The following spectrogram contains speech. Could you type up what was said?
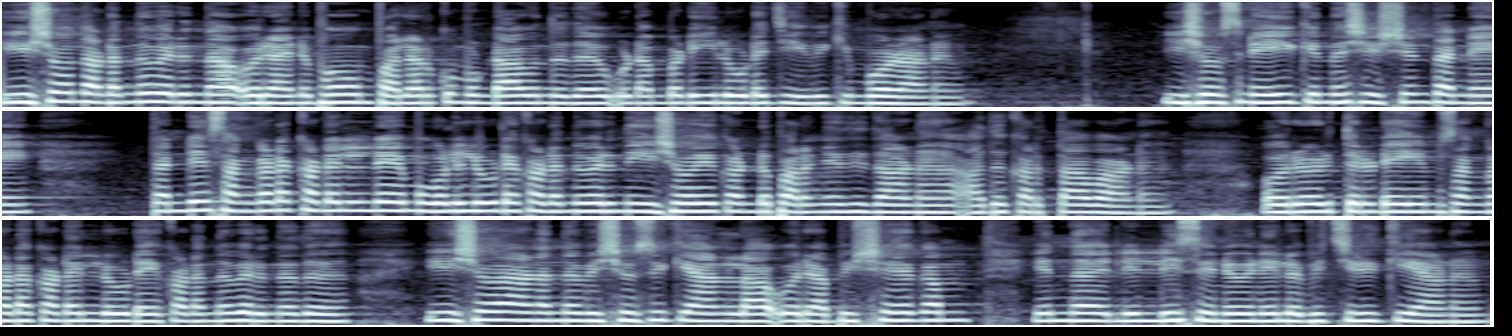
ഈശോ നടന്നു വരുന്ന ഒരു അനുഭവം പലർക്കും ഉണ്ടാകുന്നത് ഉടമ്പടിയിലൂടെ ജീവിക്കുമ്പോഴാണ്. ഈശോ സ്നേഹിക്കുന്ന ശിഷ്യൻ തന്നെ തന്റെ സങ്കടക്കടലിന്റെ മുകളിലൂടെ കടന്നു വരുന്ന ഈശോയെ കണ്ട് പറഞ്ഞത് ഇതാണ് അത് കർത്താവാണ്. ഓരോരുത്തരുടെയും സങ്കടക്കടലിലൂടെ കടന്നു വരുന്നത് ഈശോ ആണെന്ന് വിശ്വസിക്കാനുള്ള ഒരു അഭിഷേകം ഇന്ന് ലില്ലി സിനുവിന് ലഭിച്ചിരിക്കുകയാണ്.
